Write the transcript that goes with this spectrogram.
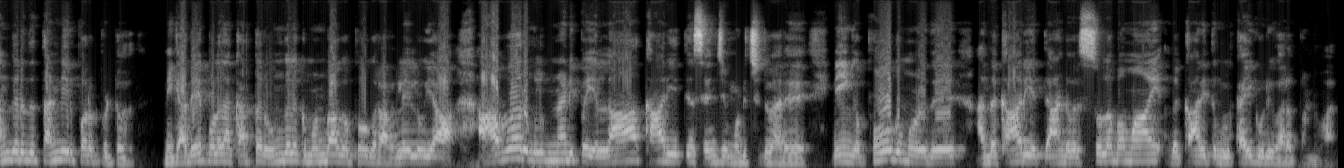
அங்கிருந்து தண்ணீர் புறப்பட்டு வருது. இன்னைக்கு அதே போலதான் கர்த்தர் உங்களுக்கு முன்பாக போகிறார். லேலுயா அவர் உங்களுக்கு முன்னாடி போய் எல்லா காரியத்தையும் செஞ்சு முடிச்சிடுவாரு. நீங்க போகும் பொழுது அந்த காரியத்தை ஆண்டவர் சுலபமாய் அந்த காரியத்தை உங்களுக்கு கைகூடி வர பண்ணுவார்.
